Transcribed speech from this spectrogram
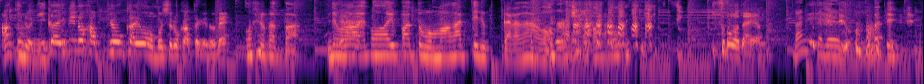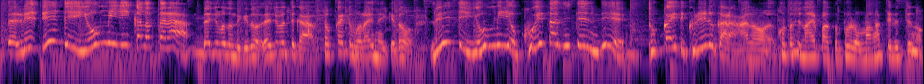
秋の2回目の発表会は面白かったけどね。面白かった。でも、ねあの iPad も曲がってるからな、もう。そうだよ。なんかね、だって、だれ0.4ミリ以下だったらうん大丈夫なんだけど、大丈夫っていうか、取っかえてもらえないけど、0.4ミリを超えた時点で、取っかえてくれるから、あの、今年の iPad Pro 曲がってるっていうの。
